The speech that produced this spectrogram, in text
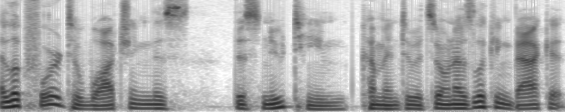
I look forward to watching this this new team come into its own. I was looking back at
